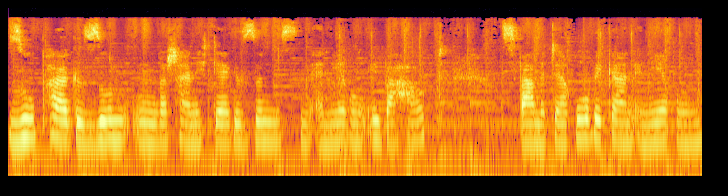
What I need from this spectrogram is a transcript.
super gesunden, wahrscheinlich der gesündesten Ernährung überhaupt, und zwar mit der rohveganen Ernährung,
